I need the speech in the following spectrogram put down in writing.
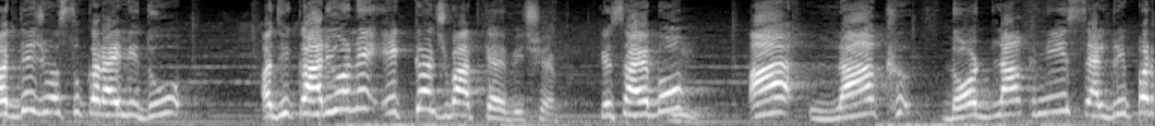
બધી જ વસ્તુ કરાવી લીધું. અધિકારીઓને એક જ વાત કહેવી છે કે સાહેબો આ લાખ દોઢ લાખની સેલરી પર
